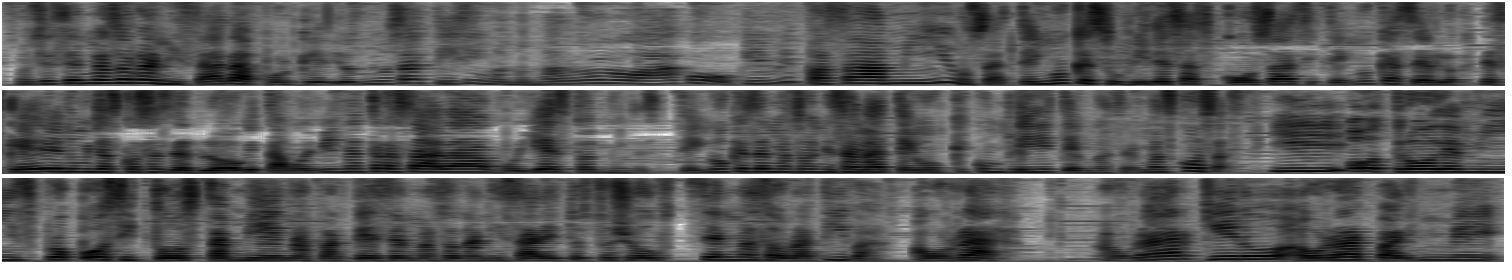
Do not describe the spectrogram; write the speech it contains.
Entonces ser más organizada, porque Dios mío santísimo, nomás no lo hago. ¿Qué me pasa a mí? O sea, tengo que subir esas cosas y tengo que hacerlo. Les quedé viendo muchas cosas del blog y está voy bien atrasada, voy esto, entonces tengo que ser más organizada, tengo que cumplir y tengo que hacer más cosas. Y otro de mis propósitos también, aparte de ser más organizada y todos estos shows, ser más ahorrativa, ahorrar ahorrar. Quiero ahorrar para irme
